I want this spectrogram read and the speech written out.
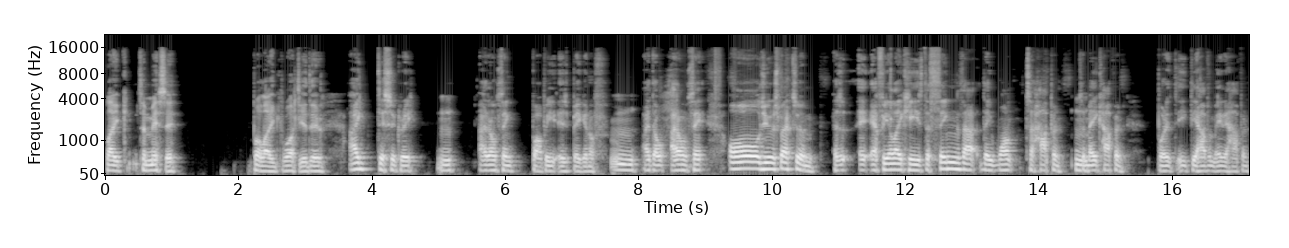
like to miss it. But like, what do you do? I disagree. Mm. I don't think Bobby is big enough. Mm, I don't. I don't think. All due respect to him, as I feel like he's the thing that they want to happen to Mm. make happen, but it, he- they haven't made it happen.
